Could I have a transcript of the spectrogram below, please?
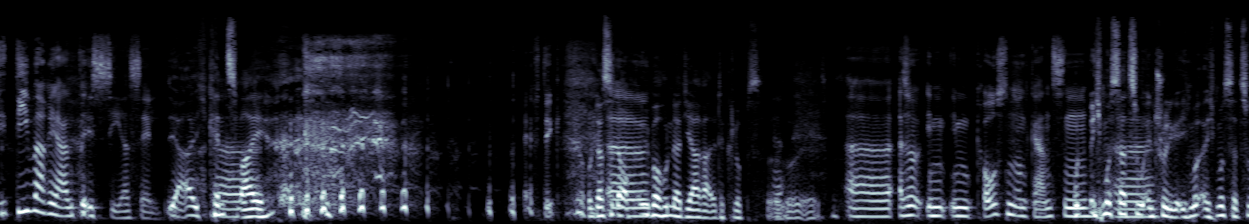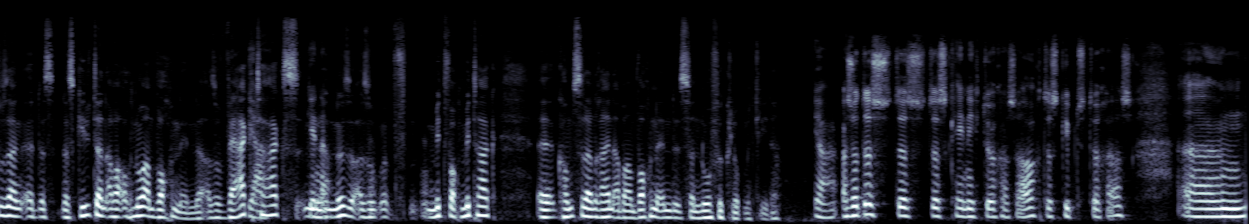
die, die Variante ist sehr selten. Ja, ich kenne zwei. Äh, heftig. Und das sind auch äh, über 100 Jahre alte Clubs. Also, ja. äh, also im, im Großen und Ganzen. Und ich muss dazu, äh, entschuldige, ich, mu ich muss dazu sagen, äh, das, das gilt dann aber auch nur am Wochenende. Also werktags, ja, genau. ne, also Mittwochmittag äh, kommst du dann rein, aber am Wochenende ist dann nur für Clubmitglieder. Ja, also das, das, das kenne ich durchaus auch, das gibt's durchaus. Ähm,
